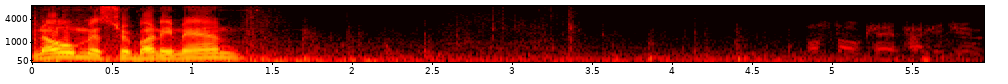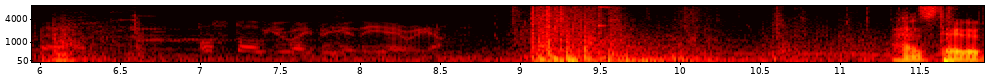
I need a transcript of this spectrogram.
No, Mr. Bunny Man. Hesitated.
